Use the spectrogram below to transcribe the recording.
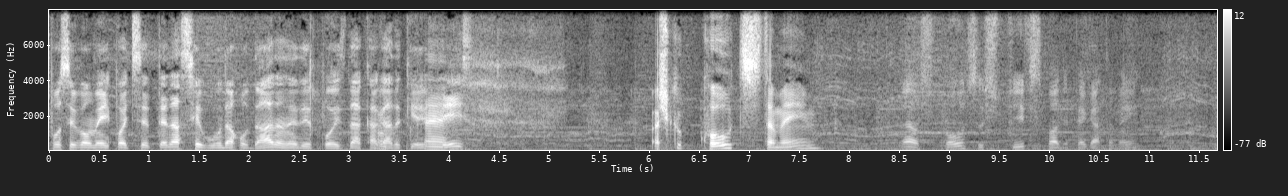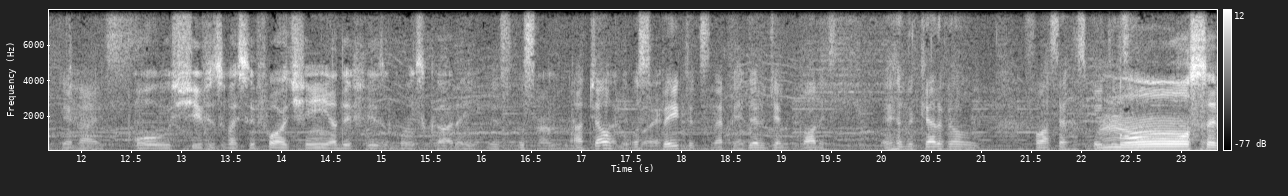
Possivelmente pode ser até na segunda rodada, né? Depois da cagada que ele É. fez. Acho que o Colts também. É, os Colts, os Chiefs podem pegar também. Quem mais? Pô, os Chiefs vai ser forte, hein? A defesa com esse cara aí. Isso, os- Ah, até o- Johnny os. Patriots, né? Perderam o Jamie Collins. Eu não quero ver o Não. Nossa, é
